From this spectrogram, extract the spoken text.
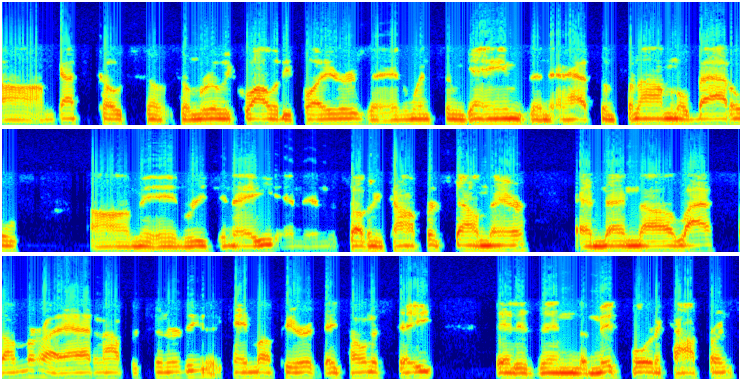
Um, got to coach some, some really quality players and win some games and, and had some phenomenal battles um, in Region 8 and in the Southern Conference down there. And then uh, last summer, I had an opportunity that came up here at Daytona State that is in the Mid Florida Conference,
